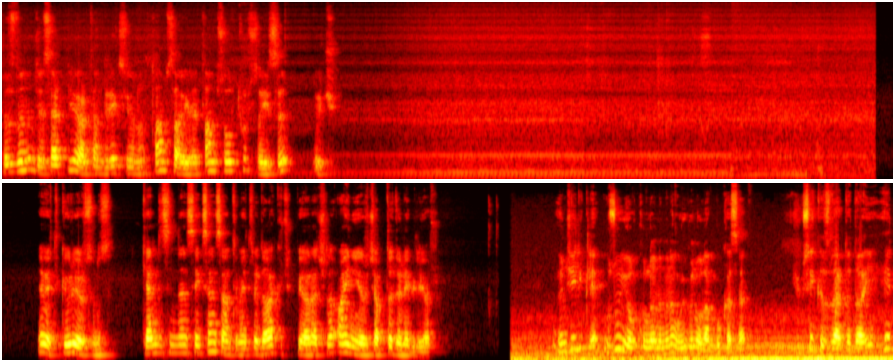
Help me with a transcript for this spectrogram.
hızlanınca sertliği artan direksiyonun tam sağ ile tam sol tur sayısı 3. Evet görüyorsunuz. Kendisinden 80 santimetre daha küçük bir araçla aynı yarıçapta dönebiliyor. Öncelikle uzun yol kullanımına uygun olan bu kasa, yüksek hızlarda dahi hep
